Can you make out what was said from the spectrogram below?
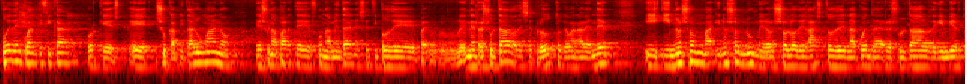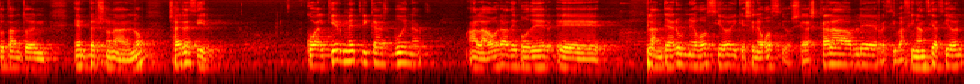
pueden cuantificar porque eh, su capital humano es una parte fundamental en ese tipo de en el resultado de ese producto que van a vender y, no son y no son números solo de gasto de la cuenta de resultados de que invierto tanto en, personal no o sea es decir cualquier métrica es buena a la hora de poder eh, plantear un negocio y que ese negocio sea escalable reciba financiación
